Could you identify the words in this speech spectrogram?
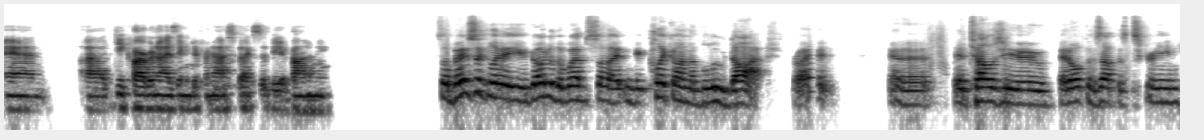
and uh, decarbonizing different aspects of the economy. So basically, you go to the website and you click on the blue dot, right? And it, it tells you, it opens up a screen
